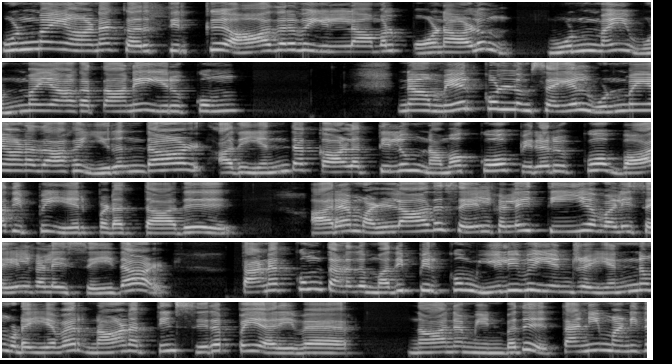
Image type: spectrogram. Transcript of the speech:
உண்மையான கருத்திற்கு ஆதரவு இல்லாமல் போனாலும் உண்மை உண்மையாகத்தானே இருக்கும். நாம் மேற்கொள்ளும் செயல் உண்மையானதாக இருந்தால் அது எந்த காலத்திலும் நமக்கோ பிறருக்கோ பாதிப்பு ஏற்படுத்தாது. அறமல்லாத செயல்களை தீய வழி செயல்களை செய்தால் தனக்கும் தனது மதிப்பிற்கும் இழிவு என்ற எண்ணம் உடையவர் நாணத்தின் சிறப்பை அறிவர். நாணம் என்பது தனி மனித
